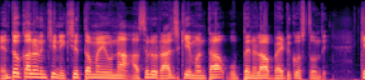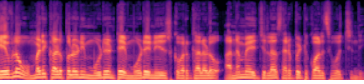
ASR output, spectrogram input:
ఎంతో కాలం నుంచి నిక్షిప్తమై ఉన్న అసలు రాజకీయమంతా ఉప్పెనలా బయటకొస్తోంది. కేవలం ఉమ్మడి కడపలోని మూడంటే మూడే నియోజకవర్గాలలో అన్నమయ్య జిల్లా సరిపెట్టుకోవాల్సి వచ్చింది.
